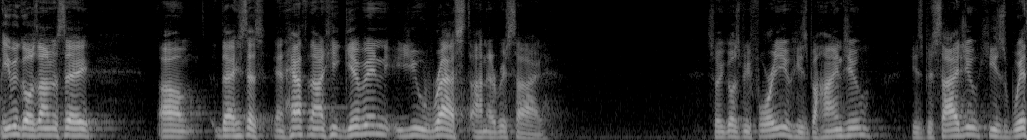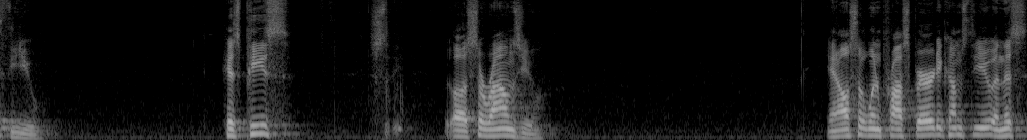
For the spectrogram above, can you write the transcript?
He even goes on to say um, that he says, And hath not he given you rest on every side? So he goes before you, he's behind you, he's beside you, he's with you. His peace uh, surrounds you. And also, when prosperity comes to you, and this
